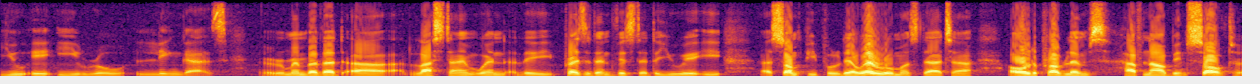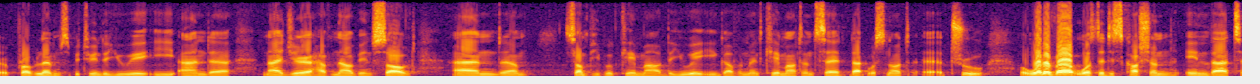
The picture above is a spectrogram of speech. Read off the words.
UAE row lingers. Remember that uh, last time when the president visited the UAE, uh, some people, there were rumors that uh, all the problems have now been solved. Uh, problems between the UAE and uh, Nigeria have now been solved. And um, some people came out, the UAE government came out and said that was not uh, true. But whatever was the discussion in that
